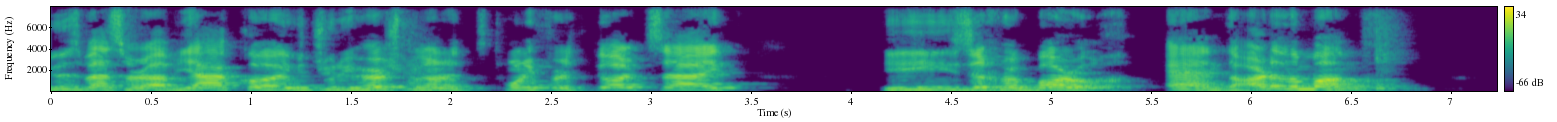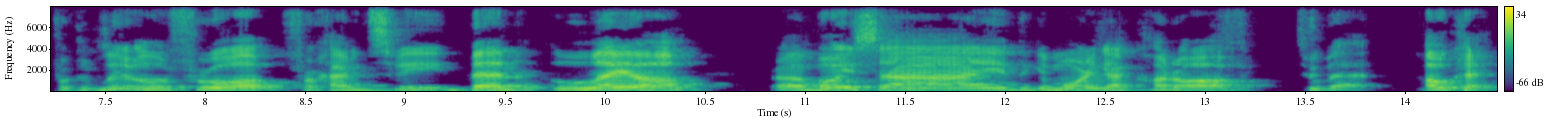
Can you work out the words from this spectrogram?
Yuzbas Rav Yaakov, Judy Hirschman on the 21st yard side, Yizichar Baruch. And the art of the month for complete Ulufrua for Chaim Tzvi, Ben Leah, Boisai. The good morning got cut off. Too bad. Okay.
